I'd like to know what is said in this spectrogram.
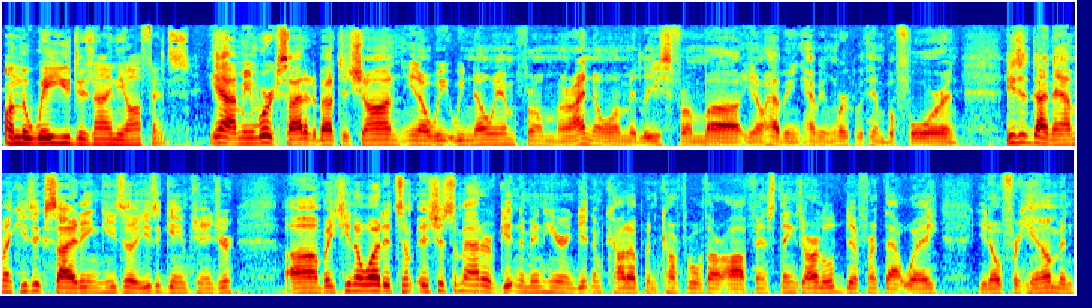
on the way you design the offense? Yeah, I mean we're excited about DeSean. You know, we, we know him from, or I know him at least from, uh, you know, having having worked with him before, and he's a dynamic. He's exciting. He's a he's a game changer. Uh, but you know what? It's a, it's just a matter of getting him in here and getting him caught up and comfortable with our offense. Things are a little different that way, you know, for him and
